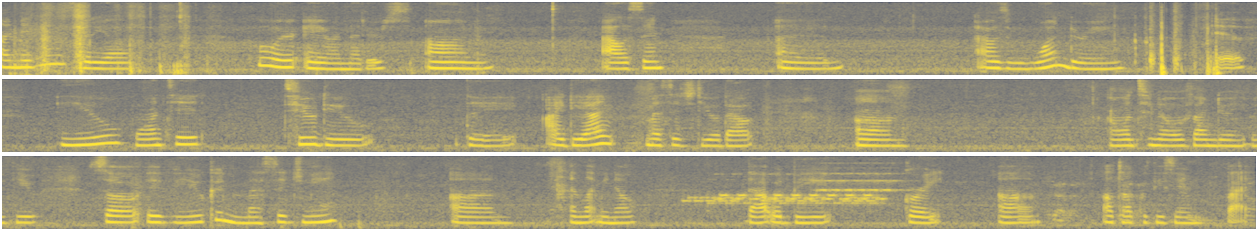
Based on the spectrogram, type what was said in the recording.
I'm making this video for Armeadors. Um, Allison. Um, I was wondering if you wanted to do the idea I messaged you about. Um, I want to know if I'm doing it with you. So if you could message me um, and let me know, that would be great. Um, I'll talk with you soon. Bye.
